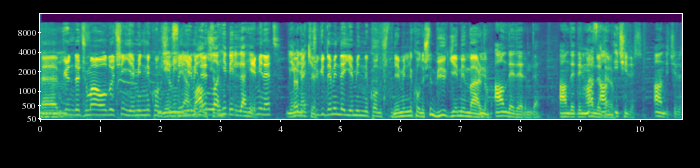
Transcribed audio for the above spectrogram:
Ee, Bugün de cuma olduğu için yeminli konuşuyorsun. Yemin, Yemin, ya, et. Vallahi billahi. Yemin et. Yemin Tabii et. ki. Çünkü demin de yeminli konuştun. yeminli konuştum büyük yemin verdim. And ederim de. And edilmez, And and, içilir. And içilir.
